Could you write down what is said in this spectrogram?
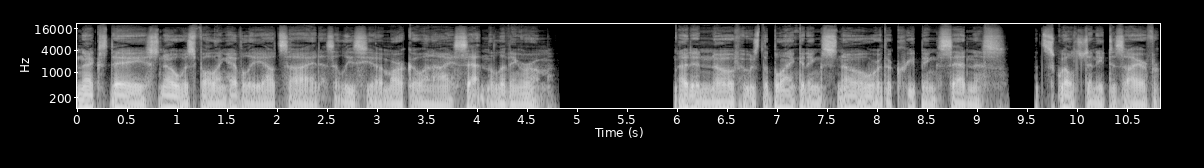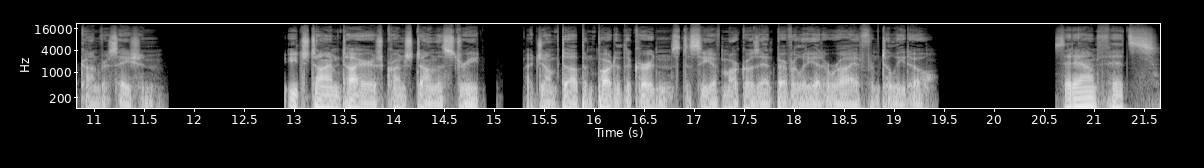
The next day, snow was falling heavily outside as Alicia, Marco, and I sat in the living room. I didn't know if it was the blanketing snow or the creeping sadness that squelched any desire for conversation. Each time tires crunched down the street, I jumped up and parted the curtains to see if Marco's Aunt Beverly had arrived from Toledo. Sit down, Fitz.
